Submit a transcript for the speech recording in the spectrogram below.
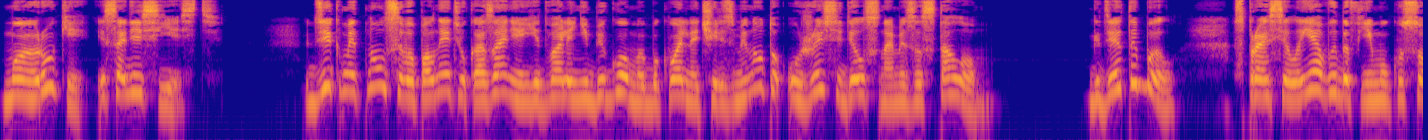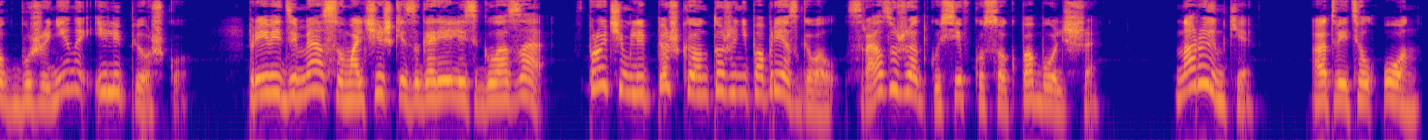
«Мой руки и садись есть». Дик метнулся выполнять указания едва ли не бегом и буквально через минуту уже сидел с нами за столом. «Где ты был?» — спросила я, выдав ему кусок буженины и лепешку. При виде мяса у мальчишки загорелись глаза. Впрочем, лепешкой он тоже не побрезговал, сразу же откусив кусок побольше. «На рынке», — ответил он.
